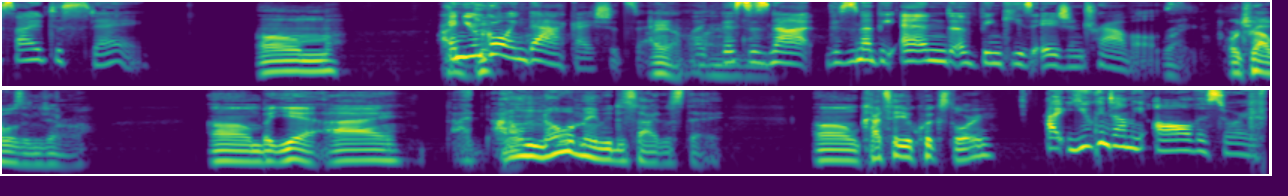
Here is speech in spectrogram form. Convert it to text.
decide to stay? Um, I And you're going back, I should say. I am, Like I am this is not this is not the end of Binky's Asian travels. right or travels in general. Um, but yeah, I, I I don't know what made me decide to stay. Um, can I tell you a quick story? I, you can tell me all the stories,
